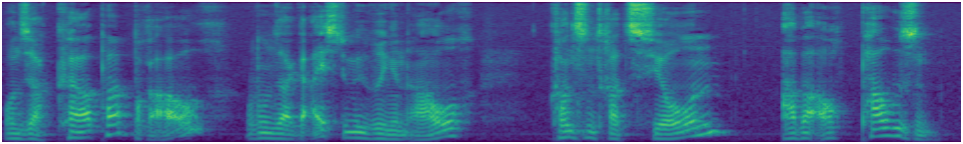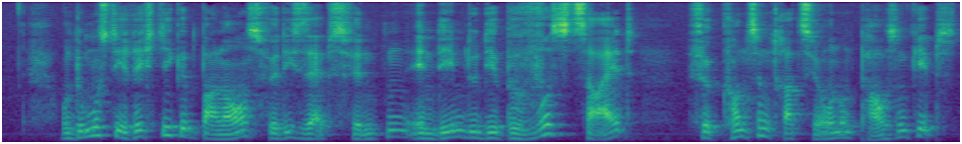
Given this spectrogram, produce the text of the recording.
Unser Körper braucht und unser Geist im Übrigen auch Konzentration, aber auch Pausen. Und du musst die richtige Balance für dich selbst finden, indem du dir Bewusstsein für Konzentration und Pausen gibst.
